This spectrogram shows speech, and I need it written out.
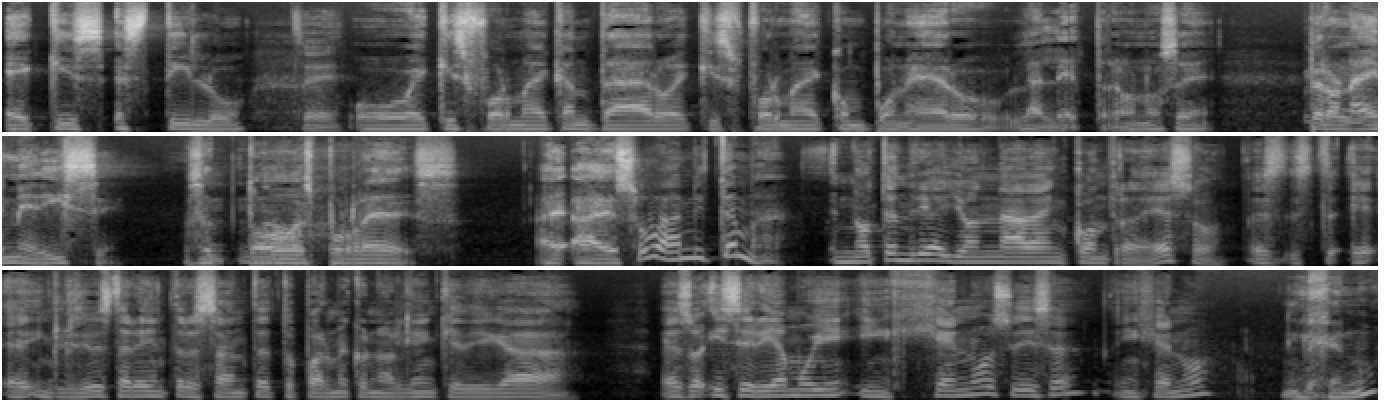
X estilo Sí. o X forma de cantar o X forma de componer o la letra o no sé. Pero nadie me dice. O sea, todo es por redes. A, a eso va mi tema. No tendría yo nada en contra de eso. Es- es- eh, eh, inclusive estaría interesante toparme con alguien que diga eso. Y sería muy ingenuo, se dice, ingenuo ¿Ingenuo?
